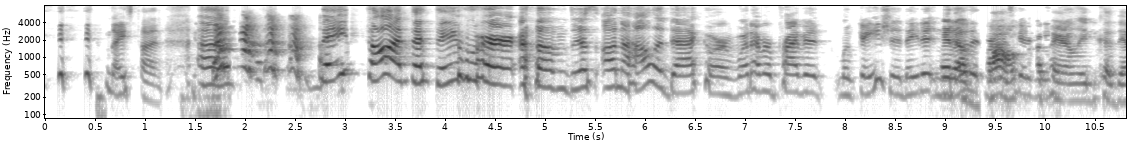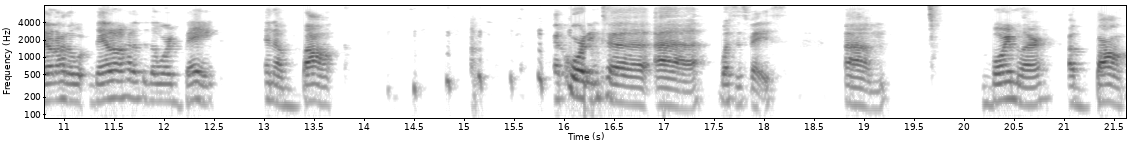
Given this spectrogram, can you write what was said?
nice pun. Um, they thought that they were um, just on a holodeck or whatever private location. They didn't in know that bank, be... apparently because they don't know how to they don't know how to say the word bank in a bank. According to uh what's his face? Um Boimler, a bonk.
